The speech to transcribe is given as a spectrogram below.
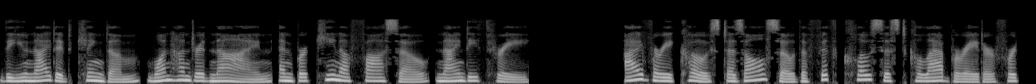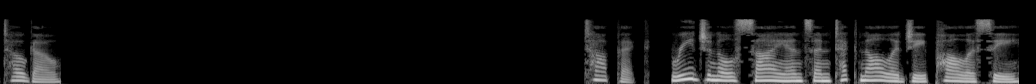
the United Kingdom 109, and Burkina Faso 93. Ivory Coast is also the fifth closest collaborator for Togo. Topic: Regional Science and Technology Policy.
